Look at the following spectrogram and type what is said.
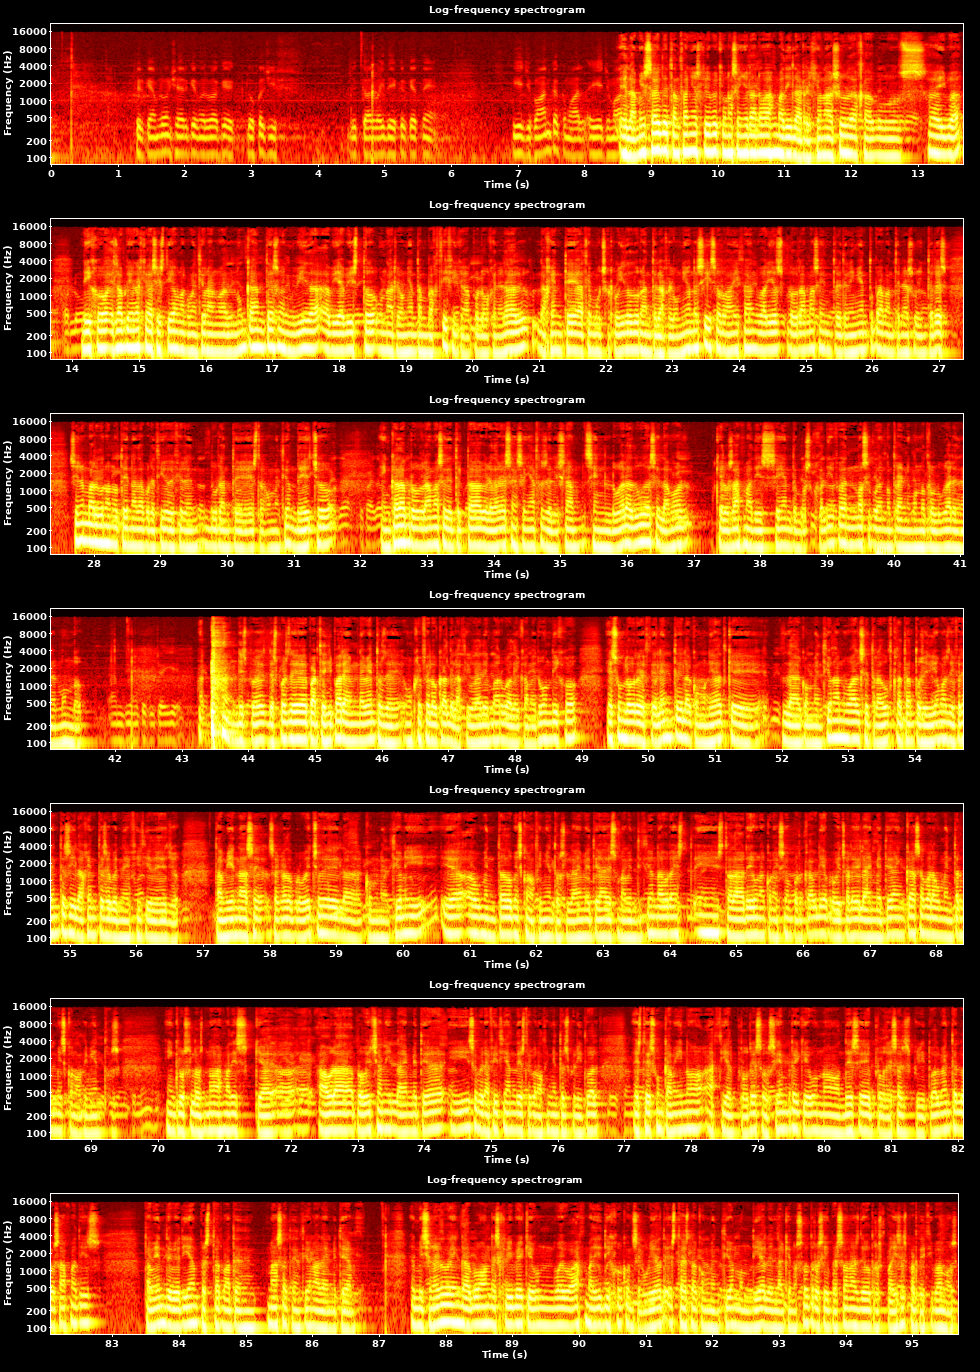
El Amir Saib de Tanzania escribe que una señora no Ahmadi, la región al sur de Abu Saiba, dijo, es la primera vez que asistía a una convención anual. Nunca antes en mi vida había visto una reunión tan pacífica. Por lo general, la gente hace mucho ruido durante las reuniones y se organizan varios programas de entretenimiento para mantener su interés. Sin embargo, no noté nada parecido durante esta convención. De hecho, en cada programa se detectaba verdaderas enseñanzas del Islam. Sin lugar a dudas, el amor que los Ahmadis sienten por su califa no se puede encontrar en ningún otro lugar en el mundo. Después, de participar en eventos de un jefe local de la ciudad de Marwa de Camerún, dijo, es un logro excelente la comunidad que la convención anual se traduzca a tantos idiomas diferentes y la gente se beneficie de ello. También ha sacado provecho de la convención y he aumentado mis conocimientos. La MTA es una bendición. Ahora instalaré una conexión por cable y aprovecharé la MTA en casa para aumentar mis conocimientos. Incluso los no ahmadis que ahora aprovechan la MTA y se benefician de este conocimiento espiritual. Este es un camino hacia el progreso. Siempre que uno desee progresar espiritualmente, los ahmadis también deberían prestar más atención a la MTA. El misionero en Gabón escribe que un nuevo Ahmadi dijo con seguridad esta es la convención mundial en la que nosotros y personas de otros países participamos.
